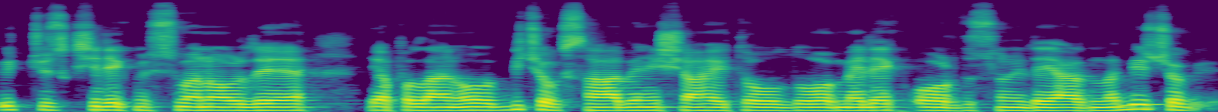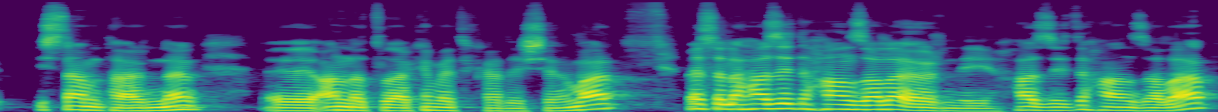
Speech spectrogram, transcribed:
300 kişilik Müslüman orduya yapılan o birçok sahabenin şahit olduğu o melek ordusuyla yardımlar birçok İslam tarihinden e, anlatılar kıymetli kardeşlerim var. Mesela Hazreti Hanzala örneği. Hazreti Hanzala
